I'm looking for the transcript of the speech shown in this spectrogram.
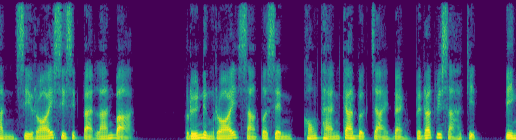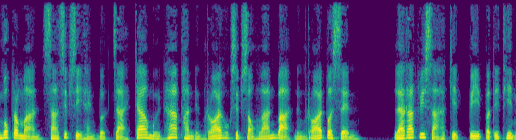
149,448 ล้านบาท หรือ 103%ของแผนการเบิกจ่ายแบ่งเป็นรัฐวิสาหกิจ ปีงบประมาณ 34 แห่งเบิกจ่าย 95,162 ล้านบาท 100%และรัฐวิสาหกิจปีปฏิทิน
